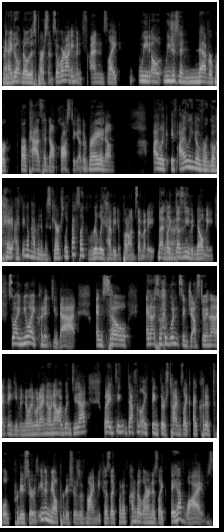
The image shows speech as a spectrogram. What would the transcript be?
And I don't know this person. So we're not even friends. Like we don't, we just had never worked, our paths had not crossed together. Right. And, um, I like if I lean over and go, Hey, I think I'm having a miscarriage. Like that's like really heavy to put on somebody that yeah. like doesn't even know me. So I knew I couldn't do that. And so, and I, so I wouldn't suggest doing that. I think even knowing what I know now, I wouldn't do that. But I think definitely think there's times like I could have told producers, even male producers of mine, because like what I've come to learn is like they have wives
